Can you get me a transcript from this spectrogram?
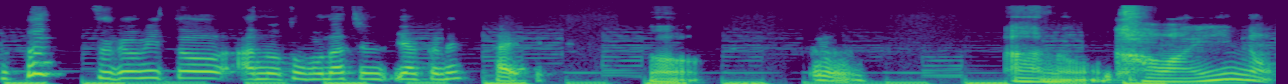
つぐみとあの友達役ね。はい。そううん。あの可愛いの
